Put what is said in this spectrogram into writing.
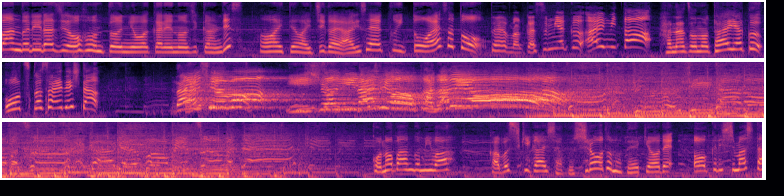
はバンドリラジオ本当にお別れの時間です。お相手は市ヶ谷有沙役伊藤彩沙と富山かすみ役あいみと花園大役大塚さえでした。来週も一緒にラジオを奏でよう。この番組は株式会社ブシロードの提供でお送りしました。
